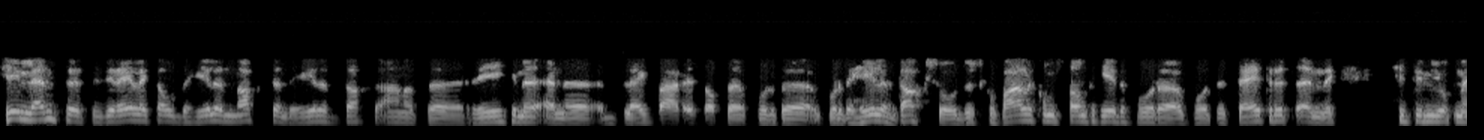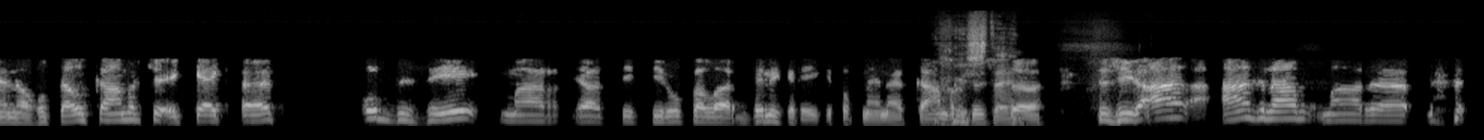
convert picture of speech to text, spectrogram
geen lente. Het is hier eigenlijk al de hele nacht en de hele dag aan het eh, regenen. En eh, blijkbaar is dat eh, voor, de, voor de hele dag zo. Dus gevaarlijke omstandigheden voor, voor de tijdrit. En ik zit hier nu op mijn hotelkamertje. Ik kijk uit op de zee. Maar ja, het heeft hier ook wel eh, binnengerekend op mijn eh, kamer. Goeie dus eh, het is hier aangenaam, maar eh, het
